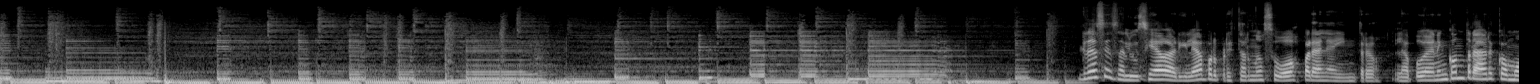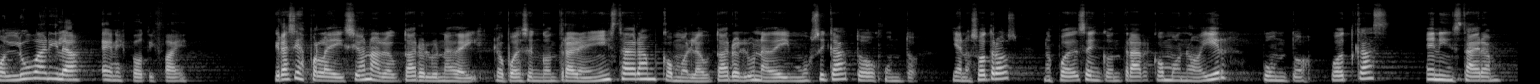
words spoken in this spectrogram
Gracias a Lucía Barilá por prestarnos su voz para la intro. La pueden encontrar como Lu Barilá en Spotify. Gracias por la edición a Lautaro Luna Day. Lo puedes encontrar en Instagram como Lautaro Luna Day Música, todo junto. Y a nosotros nos puedes encontrar como noir.podcast en Instagram.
